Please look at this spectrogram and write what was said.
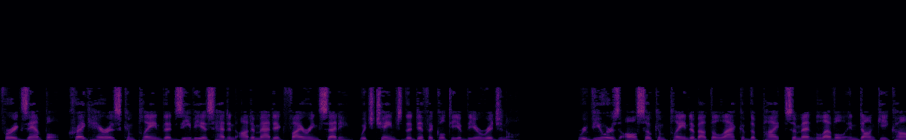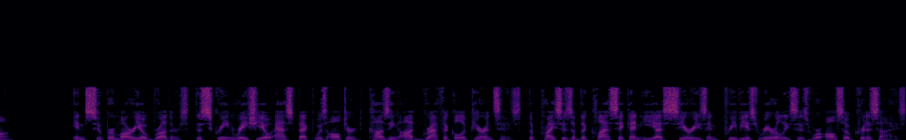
For example, Craig Harris complained that Xevious had an automatic firing setting, which changed the difficulty of the original. Reviewers also complained about the lack of the pie cement level in Donkey Kong. In Super Mario Bros., the screen ratio aspect was altered, causing odd graphical appearances. The prices of the classic NES series and previous re-releases were also criticized.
